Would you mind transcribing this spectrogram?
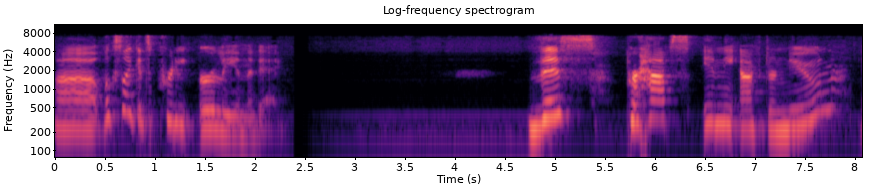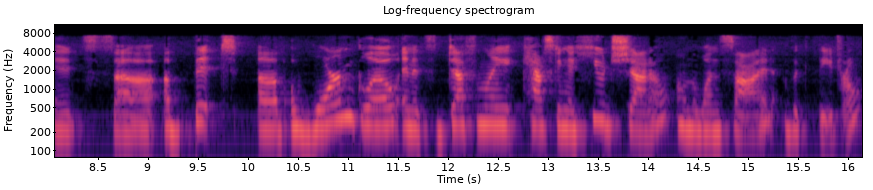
Uh, looks like it's pretty early in the day. This, perhaps in the afternoon, it's uh, a bit of a warm glow and it's definitely casting a huge shadow on the one side of the cathedral.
